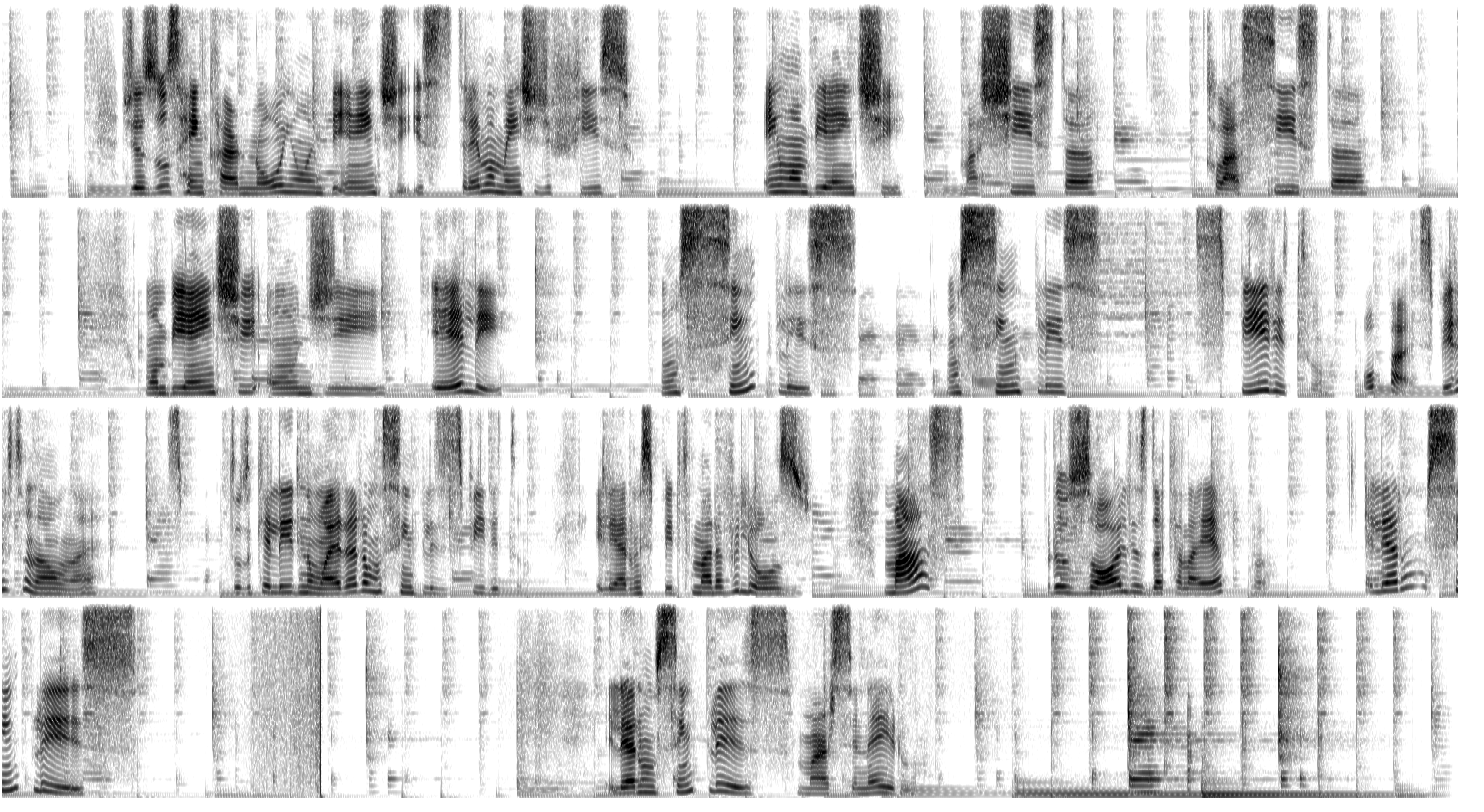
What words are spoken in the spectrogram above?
Jesus reencarnou em um ambiente extremamente difícil, em um ambiente machista, classista, um ambiente onde ele um simples, um simples espírito. Opa, espírito não, né? Tudo que ele não era era um simples espírito. Ele era um espírito maravilhoso. Mas, para os olhos daquela época, ele era um simples. Ele era um simples marceneiro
